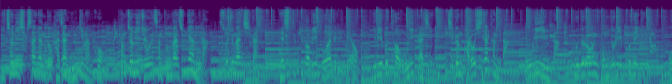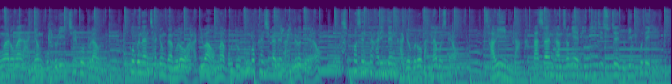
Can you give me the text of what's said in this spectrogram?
2024년도 가장 인기 많고 평점이 좋은 상품만 소개합니다. 소중한 시간, 베스트 픽업이 도와드릴게요. 1위부터 5위까지 지금 바로 시작합니다. 5위입니다. 부드러운 곰돌이 포대기, 옹알옹알 안녕 곰돌이 79 브라운. 포근한 착용감으로 아기와 엄마 모두 행복한 시간을 만들어드려요. 10% 할인된 가격으로 만나보세요. 4위입니다. 따스한 감성의 빈티지 수제 누빔 포대기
